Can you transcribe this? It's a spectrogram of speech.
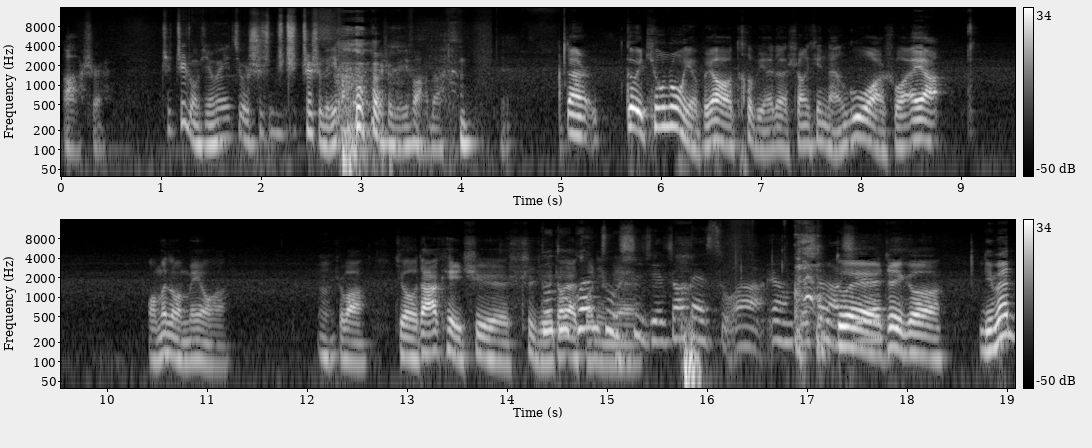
啊，是这这种行为就是这这是违法的，这是违法的。但是各位听众也不要特别的伤心难过、啊，说哎呀，我们怎么没有啊？嗯是吧？就大家可以去视觉多多招待所里关注视，觉招待所，让国庆老 师对这个里面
